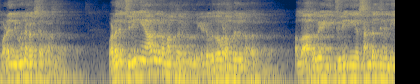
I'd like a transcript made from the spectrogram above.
വളരെ ന്യൂനപക്ഷമാണ്. വളരെ ചുരുങ്ങിയ ആളുകൾ മാത്രമേ ഉള്ളൂ. എഴുപതോളം വരുന്നവർ. അള്ളാഹുവെ ഈ ചുരുങ്ങിയ സംഘത്തിന് നീ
